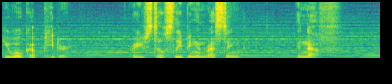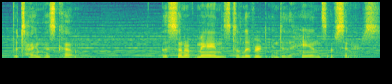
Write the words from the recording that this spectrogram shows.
He woke up Peter. Are you still sleeping and resting? Enough. The time has come. The Son of Man is delivered into the hands of sinners.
